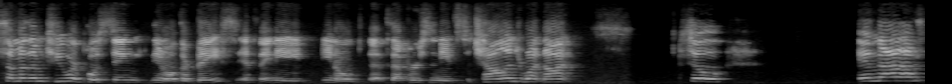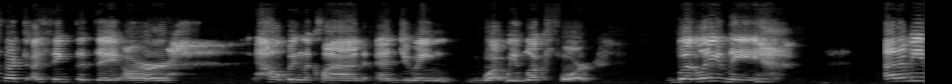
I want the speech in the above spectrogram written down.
some of them too are posting, you know, their base if they need, you know, if that person needs to challenge whatnot. So, in that aspect, I think that they are helping the clan and doing what we look for. But lately, and I mean,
